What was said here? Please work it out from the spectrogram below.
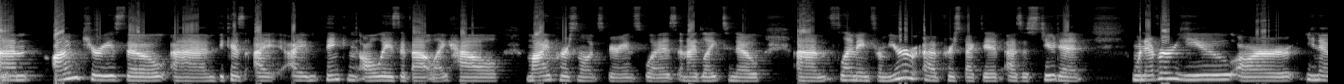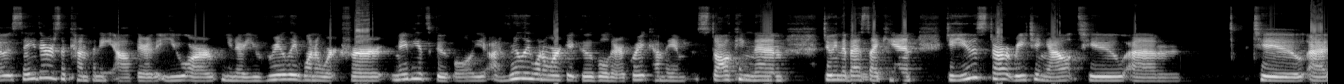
Yeah. um, i'm curious though um, because I, i'm thinking always about like how my personal experience was and i'd like to know um, fleming from your uh, perspective as a student whenever you are you know say there's a company out there that you are you know you really want to work for maybe it's google i really want to work at google they're a great company i'm stalking them doing the best i can do you start reaching out to um, to uh,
